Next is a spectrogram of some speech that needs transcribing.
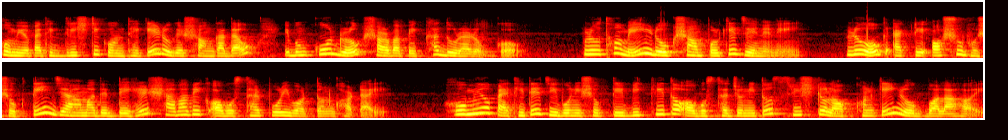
হোমিওপ্যাথিক দৃষ্টিকোণ থেকে রোগের সংজ্ঞা দাও এবং কোন রোগ সর্বাপেক্ষা দুরারোগ্য? প্রথমেই রোগ সম্পর্কে জেনে নেই। রোগ একটি অশুভ শক্তি যা আমাদের দেহের স্বাভাবিক অবস্থার পরিবর্তন ঘটায়। হোমিওপ্যাথিতে জীবনী শক্তির বিকৃত অবস্থাজনিত সৃষ্ট লক্ষণকেই রোগ বলা হয়।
